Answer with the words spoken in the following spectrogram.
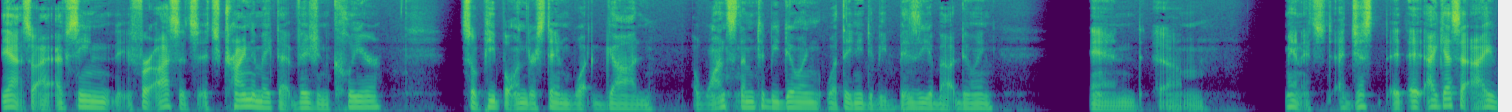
yeah, so I, I've seen for us it's it's trying to make that vision clear so people understand what God wants them to be doing, what they need to be busy about doing. And um, man, it's I just it, it, I guess I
